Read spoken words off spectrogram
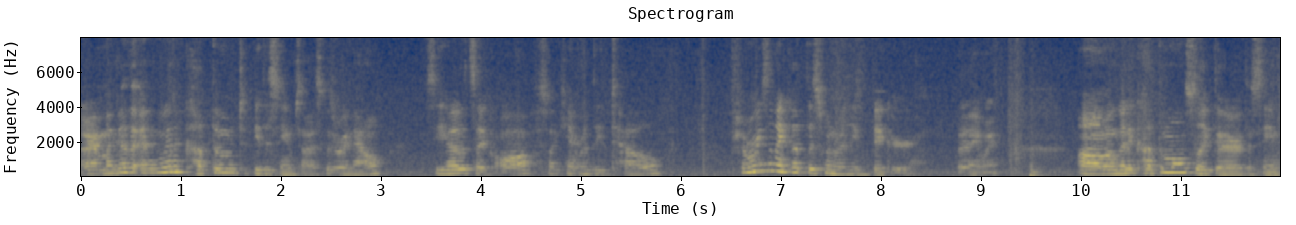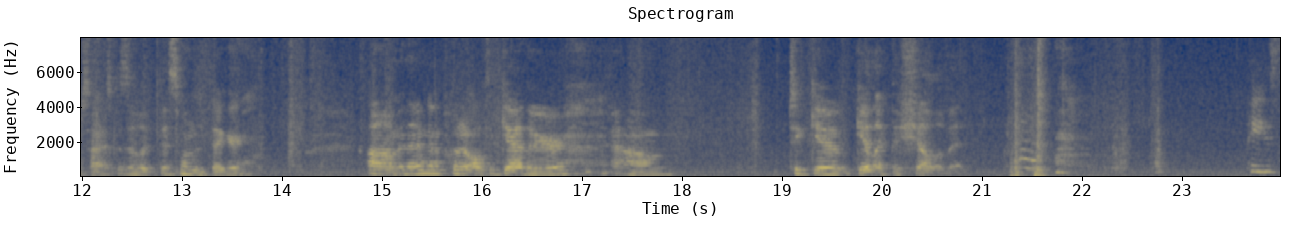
Alright, I'm gonna, I'm gonna cut them to be the same size because right now, see how it's like off so I can't really tell. For some reason I cut this one really bigger. But anyway. Um, I'm going to cut them all so like they're the same size because like this one's bigger. Um, and then I'm going to put it all together um, to give get like the shell of it. Peace.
